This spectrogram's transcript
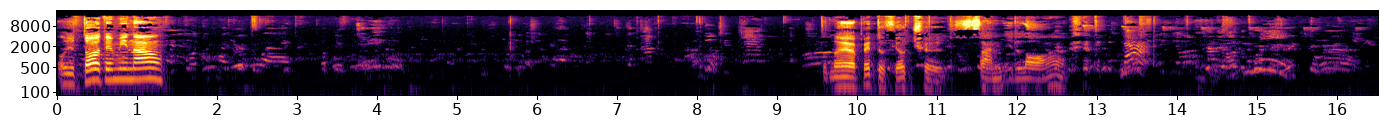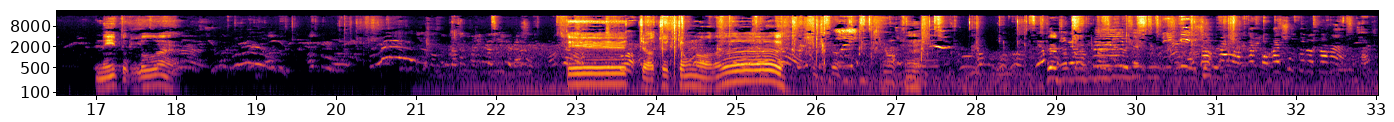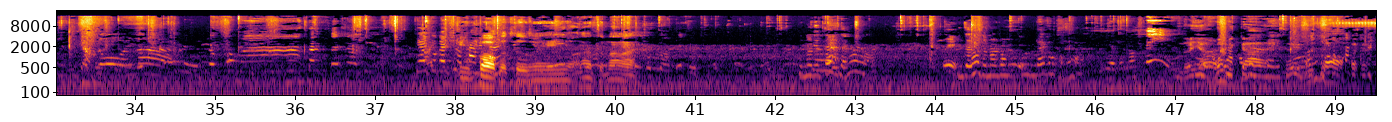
ôi to thế mi nào tụi này bé tụi phiếu chờ sàn ít lo á ní tụt lúa. Tê chờ cho trong nó nữa ừ. cái bò của từ mình nhỏ là tụi nó là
